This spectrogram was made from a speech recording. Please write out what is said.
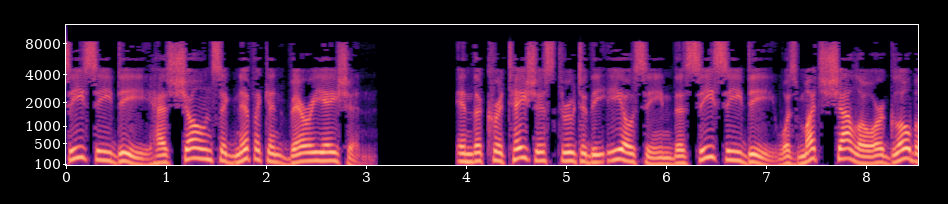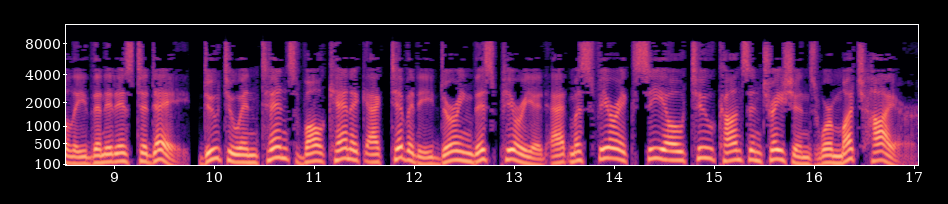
CCD has shown significant variation. In the Cretaceous through to the Eocene the CCD was much shallower globally than it is today, due to intense volcanic activity during this period atmospheric CO2 concentrations were much higher.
